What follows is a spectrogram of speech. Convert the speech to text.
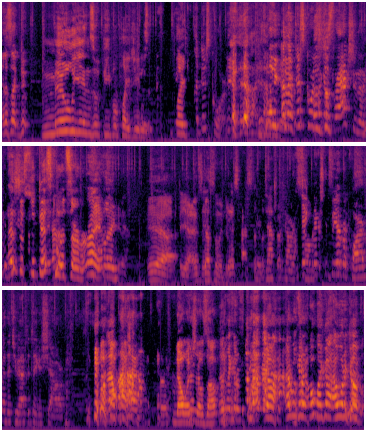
and it's like, dude, millions of people play GD. Like The Discord. Yeah. Yeah, yeah. Like, and the Discord is like just- a fraction of the that's just the Discord server, right? Like, yeah, yeah, it's definitely doable. This has the There definitely are I so think there should be a requirement that you have to take a shower. no one shows up. Like a Yo, everyone's like, "Oh my god, I want to come."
